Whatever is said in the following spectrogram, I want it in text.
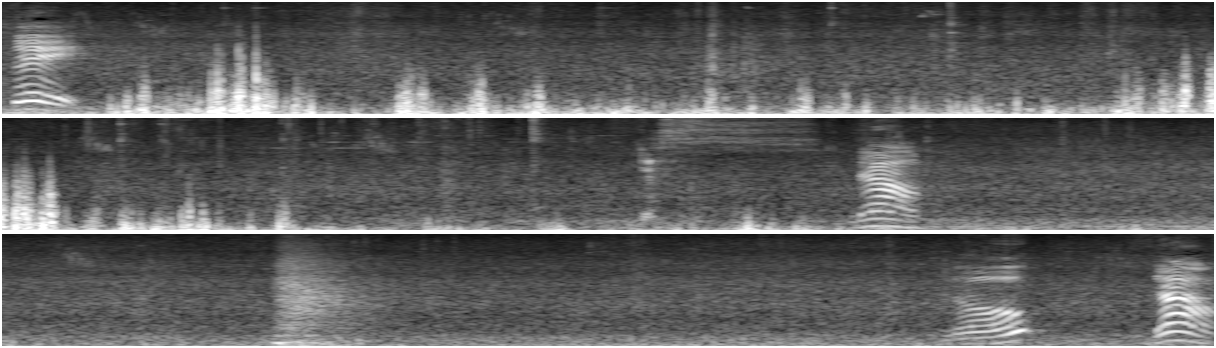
Stay. Yes. Down. No. Down.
